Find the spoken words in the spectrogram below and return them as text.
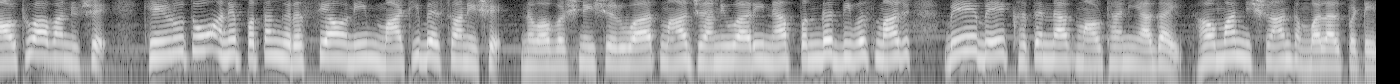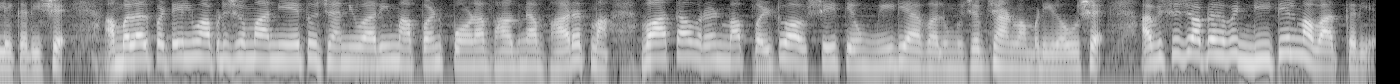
માવઠું આવવાનું છે. ખેડૂતો અને પતંગ રસિયાઓની માઠી બેસવાની છે. નવા વર્ષની શરૂઆતમાં જાન્યુઆરીના પંદર દિવસમાં જ બે બે ખતરનાક માવઠાની આગાહી. હવામાન નિષ્ણાંત અંબાલાલ પટેલે કરી છે. અંબાલાલ પટેલનું આપણે જો માનીએ તો જાન્યુઆરીમાં પણ પોણા ભાગના ભારતમાં વાતાવરણમાં પલટો આવશે તેવું મીડિયા અહેવાલો મુજબ જાણવા મળી રહ્યું છે. આ વિશે જો આપણે હવે ડિટેલમાં વાત કરીએ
